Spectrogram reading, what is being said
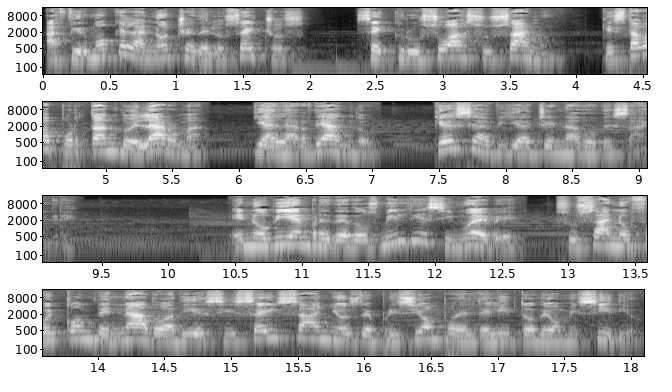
afirmó que la noche de los hechos se cruzó a Susano, que estaba portando el arma y alardeando que se había llenado de sangre. En noviembre de 2019, Susano fue condenado a 16 años de prisión por el delito de homicidio,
